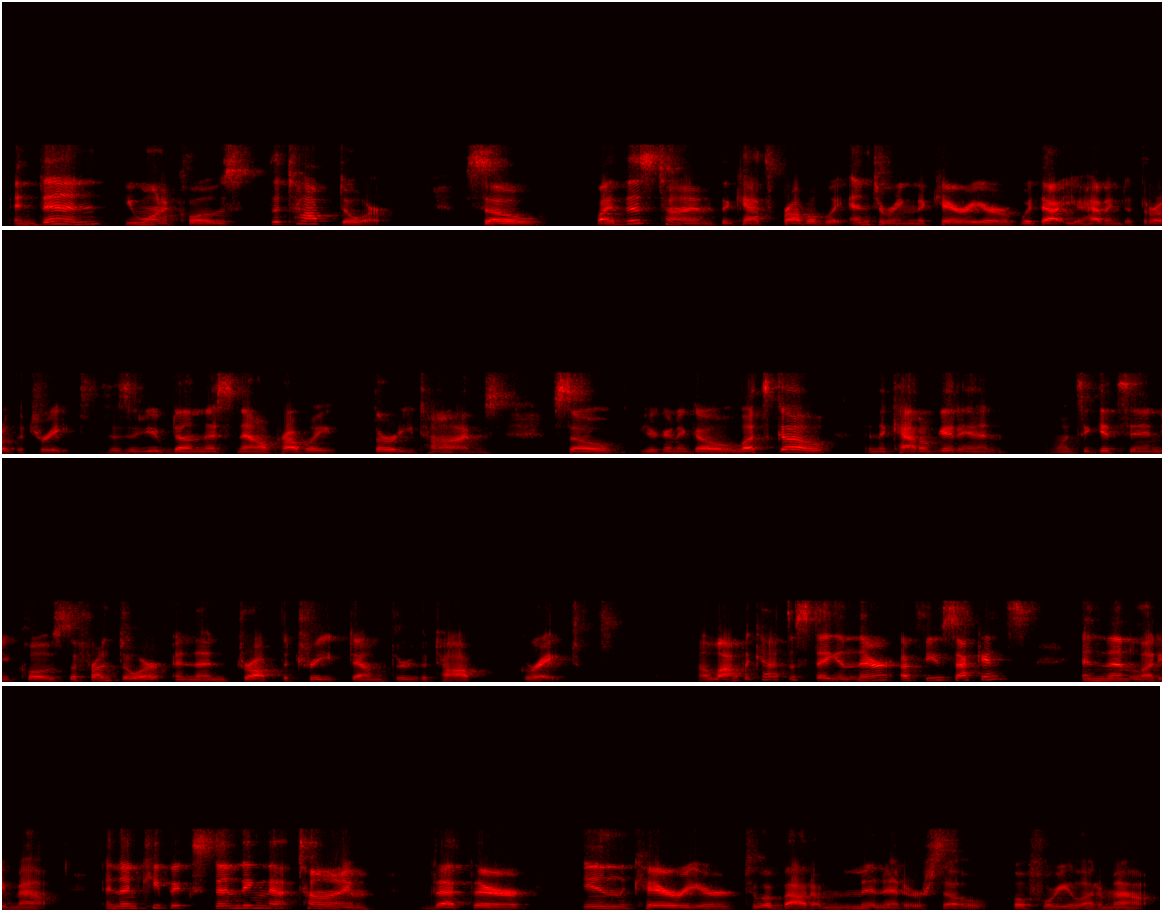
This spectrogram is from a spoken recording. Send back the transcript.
And then you want to close the top door. So by this time, the cat's probably entering the carrier without you having to throw the treat. Because you've done this now probably 30 times. So you're going to go, let's go. And the cat will get in. Once it gets in, you close the front door and then drop the treat down through the top. Great. Allow the cat to stay in there a few seconds and then let him out. And then keep extending that time that they're in the carrier to about a minute or so before you let them out.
